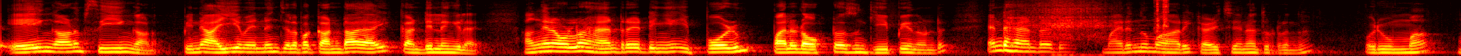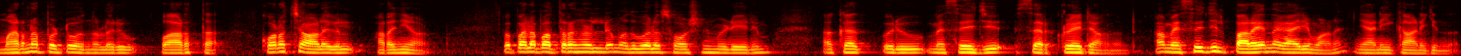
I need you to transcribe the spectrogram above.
എയും കാണും സിയും കാണും. പിന്നെ ഐയും എന്നും ചിലപ്പോൾ കണ്ടാലായി കണ്ടില്ലെങ്കിലായി. അങ്ങനെയുള്ള ഹാൻഡ് റൈറ്റിംഗ് ഇപ്പോഴും പല ഡോക്ടേഴ്സും കീപ്പ് ചെയ്യുന്നുണ്ട്. എന്റെ ഹാൻഡ് റൈറ്റിംഗ് മരുന്ന് മാറി കഴിച്ചതിനെ തുടർന്ന് ഒരു ഉമ്മ മരണപ്പെട്ടു എന്നുള്ളൊരു വാർത്ത കുറച്ച് ആളുകൾ അറിഞ്ഞു കാണും. ഇപ്പോൾ പല പത്രങ്ങളിലും അതുപോലെ സോഷ്യൽ മീഡിയയിലും ഒക്കെ ഒരു മെസ്സേജ് സർക്കുലേറ്റ് ആവുന്നുണ്ട്. ആ മെസ്സേജിൽ പറയുന്ന കാര്യമാണ് ഞാൻ ഈ കാണിക്കുന്നത്.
